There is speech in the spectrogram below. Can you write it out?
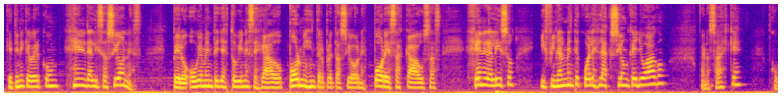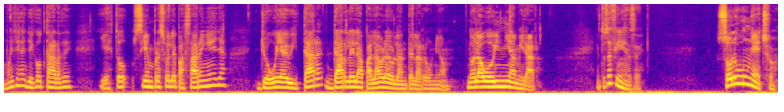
que tiene que ver con generalizaciones. Pero obviamente ya esto viene sesgado por mis interpretaciones, por esas causas. Generalizo y finalmente ¿cuál es la acción que yo hago? Bueno, ¿sabes qué? Como ella llegó tarde y esto siempre suele pasar en ella, yo voy a evitar darle la palabra durante la reunión. No la voy ni a mirar. Entonces fíjense, solo hubo un hecho.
